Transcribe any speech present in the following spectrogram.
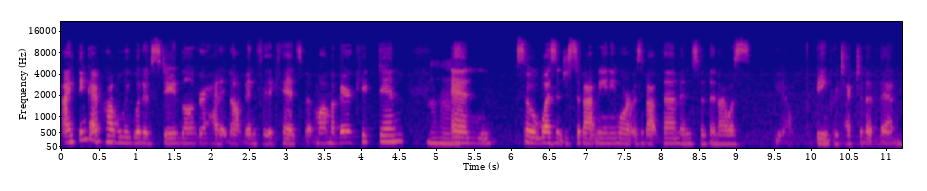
I think I probably would have stayed longer had it not been for the kids. But Mama Bear kicked in. Mm-hmm. And so it wasn't just about me anymore, it was about them. And so then I was, you know, being protective of them.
